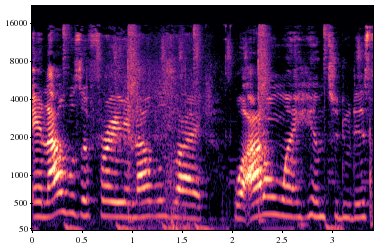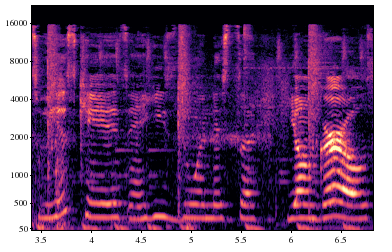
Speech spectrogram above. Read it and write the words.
and I was afraid, and I was like, "Well, I don't want him to do this to his kids, and he's doing this to young girls."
